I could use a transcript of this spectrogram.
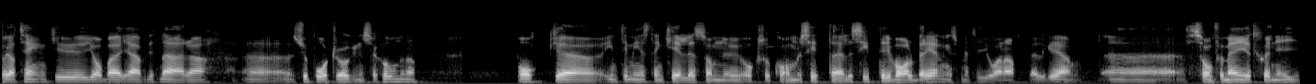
Och jag tänker ju jobba jävligt nära eh, supporterorganisationerna. Och inte minst en kille som nu också kommer sitta, eller sitter i valberedningen som heter Johan Appelgren. Som för mig är ett geni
